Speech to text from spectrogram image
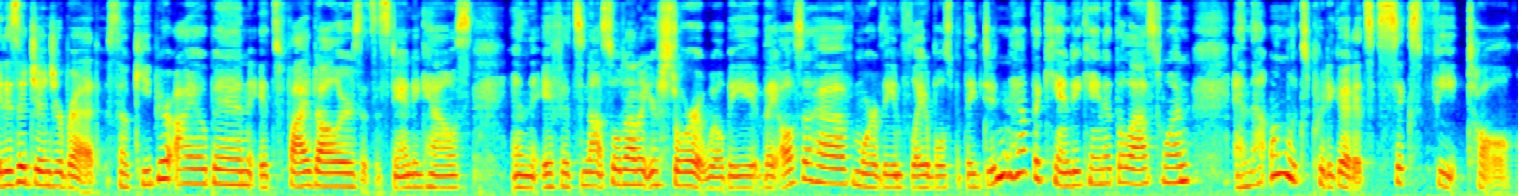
It is a gingerbread, so keep your eye open. It's $5, it's a standing house, and if it's not sold out at your store, it will be. They also have more of the inflatables, but they didn't have the candy cane at the last one. And that one looks pretty good. It's six feet tall.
